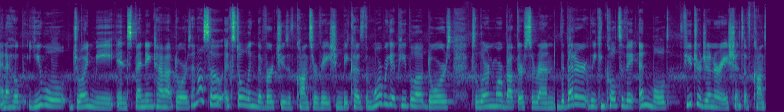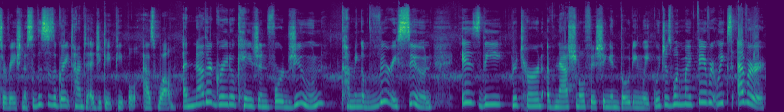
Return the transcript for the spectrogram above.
and I hope you will join me in spending time outdoors and also extolling the virtues of conservation because the more we get people outdoors to learn more about their surround, the better we can cultivate and mold future generations of conservationists. So this is a great time to educate people as well. Another great occasion for June coming up very soon is the return of National Fishing and Boating Week, which is one of my favorite weeks ever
